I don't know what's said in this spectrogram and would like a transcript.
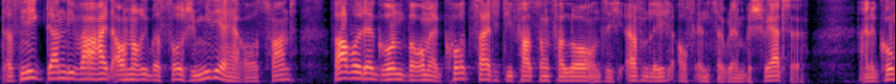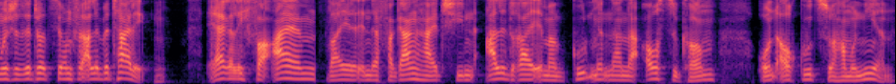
Dass Meek dann die Wahrheit auch noch über Social Media herausfand, war wohl der Grund, warum er kurzzeitig die Fassung verlor und sich öffentlich auf Instagram beschwerte. Eine komische Situation für alle Beteiligten. Ärgerlich vor allem, weil in der Vergangenheit schienen alle drei immer gut miteinander auszukommen und auch gut zu harmonieren.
